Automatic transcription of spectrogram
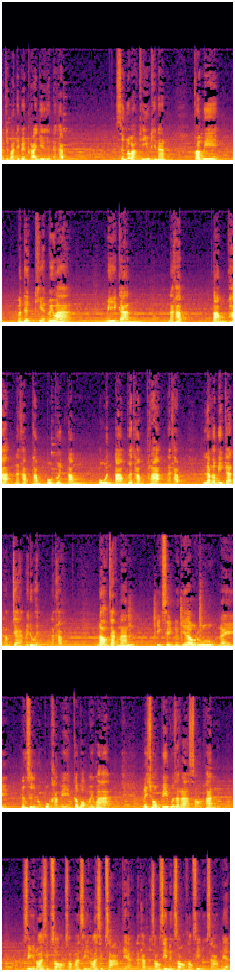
ปัจจุบันที่เป็นพระยืนนะครับ ซึ่งระหว่างที่อยู่ที่นั่น ก็มีบันทึกเขียนไว้ว่ามีการนะครับตำพระนะครับทำปูนเพื่อตำปูนตำเพื่อทำพระนะครับ แล้วก็มีการทำแจกไปด้วยนะครับ นอกจากนั้นอีกสิ่งหนึ่งที่เรารู้ในหนังสือหลวงปู่คำเองก็บอกไว้ว่า ในช่วงปีพุทธศักราช 2412 2413 เนี่ยนะครับหรือ 2412 2413 เนี่ย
